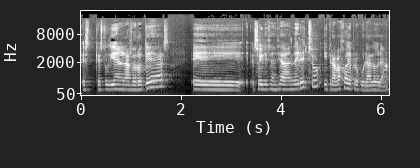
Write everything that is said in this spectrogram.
es- que estudié en las Doroteas, eh, soy licenciada en Derecho y trabajo de procuradora.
